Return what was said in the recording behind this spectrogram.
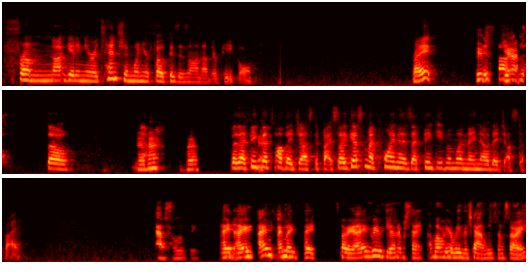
from not getting your attention when your focus is on other people, right? it's, not- yes. yeah. So, yeah. Uh-huh. but I think Yeah. that's how they justify. So I guess my point is, I think even when they know, they justify. Absolutely. I, I, I'm, I'm a, I, sorry, I agree with you 100%. I'm over here reading the chat, Lisa. I'm sorry.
